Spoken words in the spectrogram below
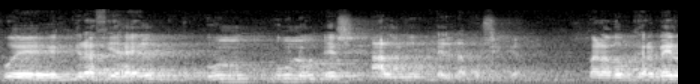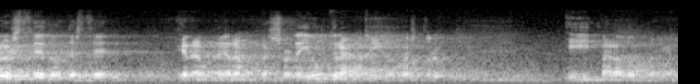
Pues gracias a él, uno es algo en la música. Para don Carmelo esté donde esté, que era una gran persona y un gran amigo nuestro, y para don Manuel.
